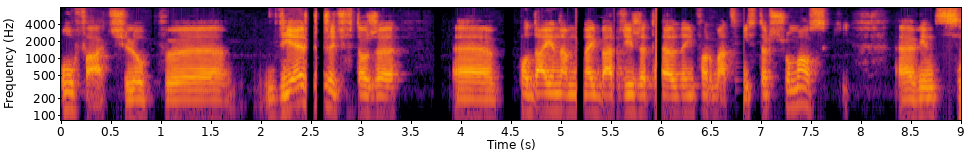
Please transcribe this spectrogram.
ufać lub e, wierzyć w to, że e, podaje nam najbardziej rzetelne informacje minister Szumowski, e, więc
